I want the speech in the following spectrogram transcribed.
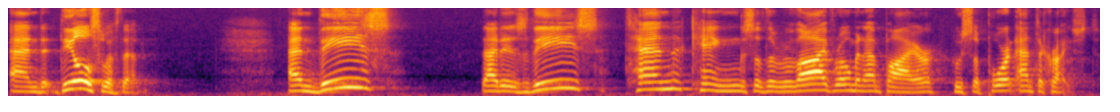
and deals with them. And these that is, these 10 kings of the revived Roman Empire who support Antichrist.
